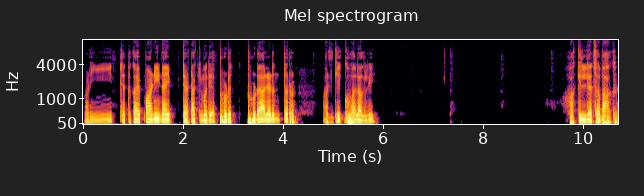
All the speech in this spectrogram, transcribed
आणि त्यात काय पाणी नाही त्या टाकीमध्ये. पुढं पुढं आल्यानंतर आणखी एक गुहा लागली. हा किल्ल्याचा भाग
